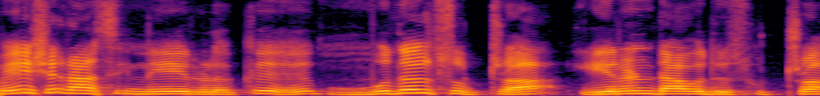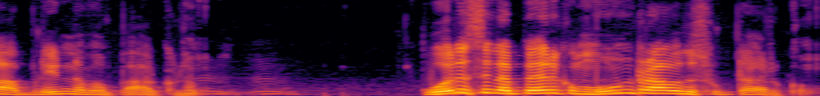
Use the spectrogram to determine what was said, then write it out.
மேஷராசி நேயர்களுக்கு முதல் சுற்றா இரண்டாவது சுற்றா அப்படின்னு நம்ம பார்க்கணும். ஒரு சில பேருக்கு மூன்றாவது சுற்றா இருக்கும்.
